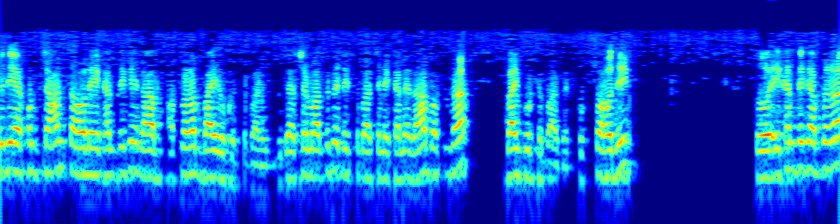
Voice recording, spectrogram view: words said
যদি এখন চান তাহলে এখান থেকে রাব আপনারা বাইও করতে পারেন। বিকাশের মাধ্যমে দেখতে পাচ্ছেন এখানে রাব আপনারা বাই করতে পারবেন, খুব সহজেই। তো এখান থেকে আপনারা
